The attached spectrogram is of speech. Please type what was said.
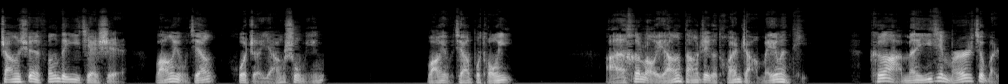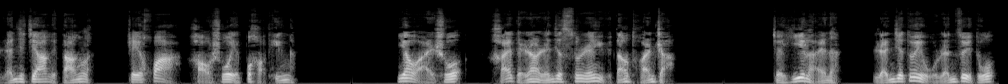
张旋风的意见是王永江或者杨树明。王永江不同意，俺和老杨当这个团长没问题，可俺们一进门就把人家家给当了，这话好说也不好听啊。要俺说，还得让人家孙仁宇当团长。这一来呢。人家队伍人最多，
